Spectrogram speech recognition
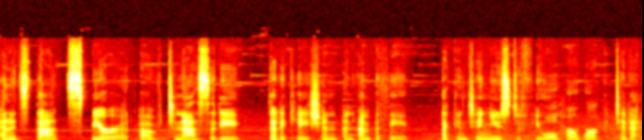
And it's that spirit of tenacity, dedication, and empathy that continues to fuel her work today.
